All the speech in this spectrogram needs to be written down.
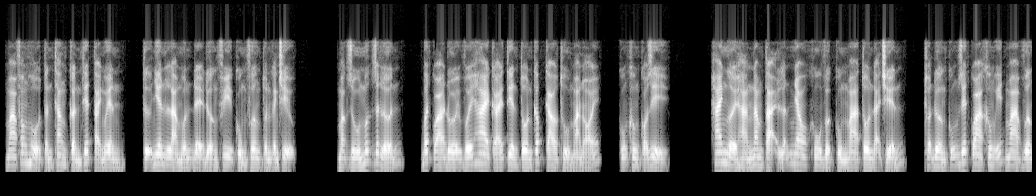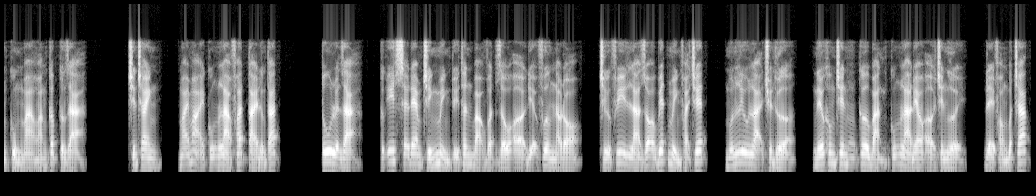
Mà phong hổ tấn thăng cần thiết tài nguyên, tự nhiên là muốn để đường phi cùng Phương Tuấn gánh chịu. Mặc dù mức rất lớn, bất quá đối với hai cái tiên tôn cấp cao thủ mà nói, cũng không có gì. Hai người hàng năm tại lẫn nhau khu vực cùng ma tôn đại chiến, thuận đường cũng giết qua không ít ma vương cùng ma hoàng cấp cường giả. Chiến tranh, mãi mãi cũng là phát tài đường tắt. Tu luyện giả, cực ít sẽ đem chính mình tùy thân bảo vật giấu ở địa phương nào đó, trừ phi là rõ biết mình phải chết, muốn lưu lại truyền thừa, nếu không trên cơ bản cũng là đeo ở trên người, để phòng bất chắc.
